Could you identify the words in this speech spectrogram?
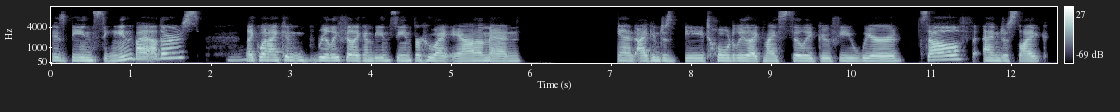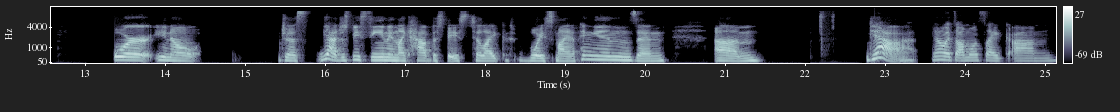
is being seen by others mm-hmm. like when i can really feel like i'm being seen for who i am and and i can just be totally like my silly goofy weird self and just like or you know just yeah just be seen and like have the space to like voice my opinions and um yeah no it's almost like um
